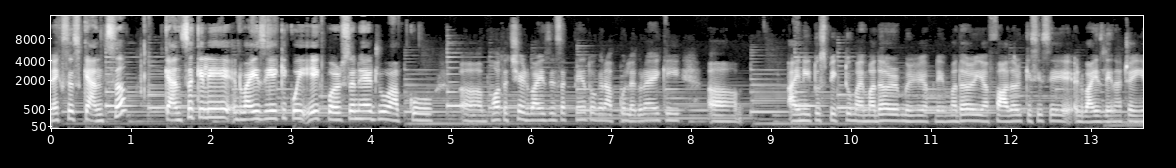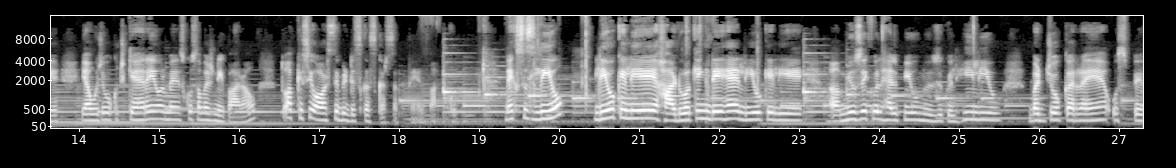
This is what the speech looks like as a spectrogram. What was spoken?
next is Cancer Cancer के लिए एडवाइस ये कि कोई एक पर्सन है जो आपको बहुत अच्छी एडवाइस दे सकते हैं। तो अगर आपको लग रहा है कि I need to speak to my mother मुझे अपने मदर या फादर किसी से एडवाइस लेना चाहिए, या मुझे वो कुछ कह रहे हैं और मैं इसको समझ नहीं पा रहा हूँ तो आप किसी और से भी डिस्कस कर सकते हैं इस बात को। नेक्स्ट इज़ लियो लियो के लिए हार्ड वर्किंग डे है। लियो के लिए music will help you music will heal you but जो कर रहे हैं, उस पर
